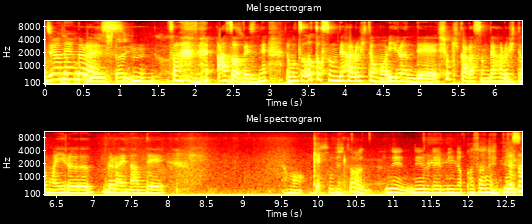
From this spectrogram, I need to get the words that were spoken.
10年ぐらいうんが、そうですね。あそうですね。でもずっと住んではる人もいるんで初期から住んではる人もいるぐらいなんでもう結そしたらね年齢みんな重ねていくこ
